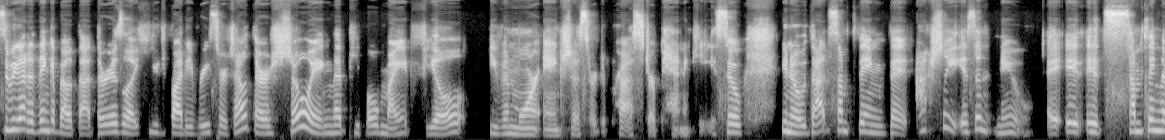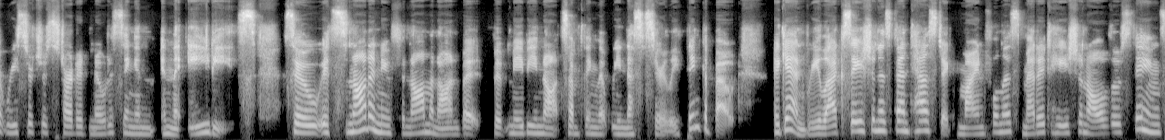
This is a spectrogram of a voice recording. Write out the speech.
So we got to think about that. There is a huge body of research out there showing that people might feel even more anxious or depressed or panicky. So, you know, that's something that actually isn't new it, it's something that researchers started noticing in, in the 80s. So it's not a new phenomenon, but but maybe not something that we necessarily think about. Again, relaxation is fantastic. Mindfulness, meditation, all of those things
